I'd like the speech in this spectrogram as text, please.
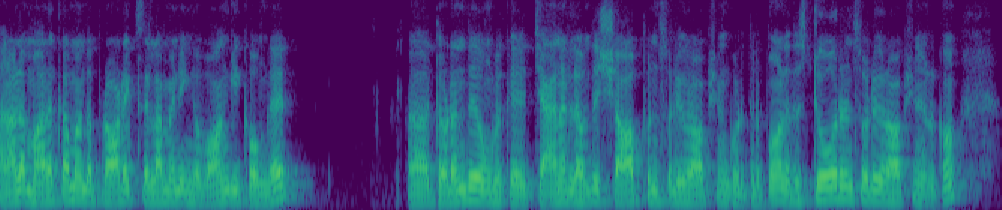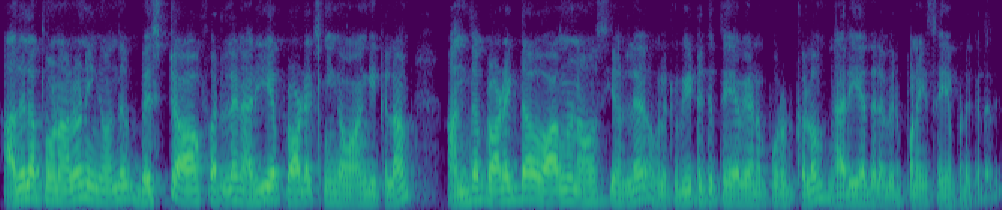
அதனால் மறக்காமல் அந்த ப்ராடக்ட்ஸ் எல்லாமே நீங்கள் வாங்கிக்கோங்க. தொடர்ந்து உங்களுக்கு சேனலில் வந்து ஷாப்புன்னு சொல்லி ஒரு ஆப்ஷன் கொடுத்துருப்போம். அல்லது ஸ்டோர்னு சொல்லி ஒரு ஆப்ஷன் இருக்கும். அதில் போனாலும் நீங்கள் வந்து பெஸ்ட் ஆஃபரில் நிறைய ப்ராடக்ட்ஸ் நீங்கள் வாங்கிக்கலாம். அந்த ப்ராடக்ட் தான் வாங்கணும்னு அவசியம் இல்லை. உங்களுக்கு வீட்டுக்கு தேவையான பொருட்களும் நிறைய அதில் விற்பனை செய்யப்படுகிறது.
